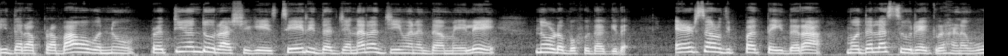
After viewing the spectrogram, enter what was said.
ಇದರ ಪ್ರಭಾವವನ್ನು ಪ್ರತಿಯೊಂದು ರಾಶಿಗೆ ಸೇರಿದ ಜನರ ಜೀವನದ ಮೇಲೆ ನೋಡಬಹುದಾಗಿದೆ. ಎರಡು ಸಾವಿರದ ಇಪ್ಪತ್ತೈದರ ಮೊದಲ ಸೂರ್ಯಗ್ರಹಣವು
